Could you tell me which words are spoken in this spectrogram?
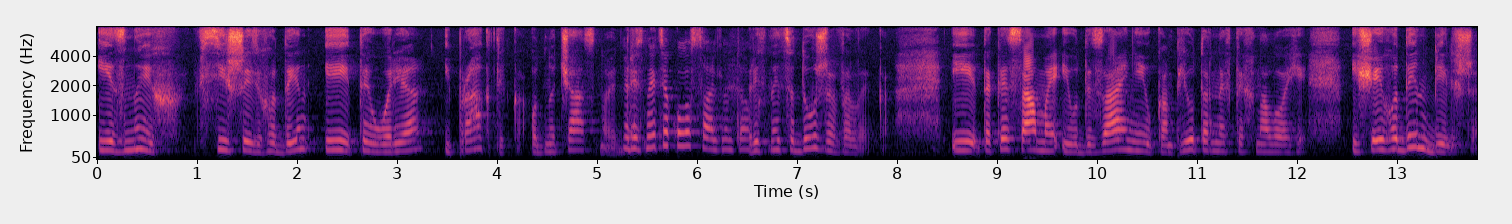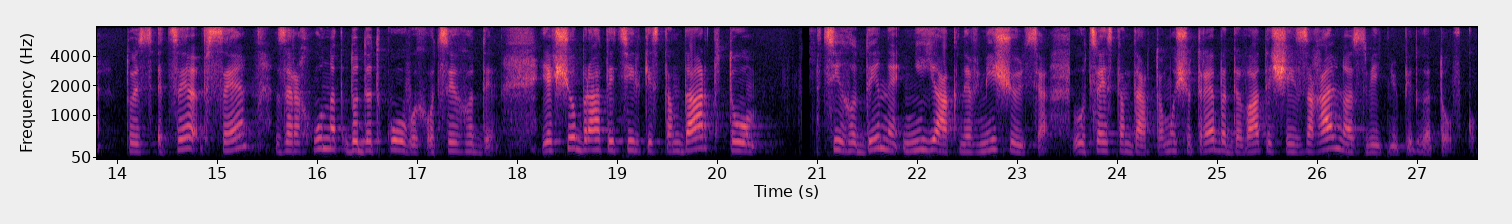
і з них всі 6 годин і теорія, і практика одночасно йде. різниця колосальна. Так. Різниця дуже велика. І таке саме і у дизайні, і у комп'ютерних технологій, і ще й годин більше. Тобто це все за рахунок додаткових оцих годин. Якщо брати тільки стандарт, то ці години ніяк не вміщуються у цей стандарт, тому що треба давати ще й загальну освітню підготовку.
